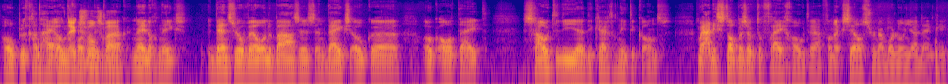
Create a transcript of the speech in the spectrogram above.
hopelijk gaat hij ook nog niks wat volgens mij. maken. Nee, nog niks. Denzel wel in de basis en Dijks ook, eh, ook altijd. Schouten die, die krijgt nog niet de kans. Maar ja, die stap is ook toch vrij groot hè. Van Excelsior naar Bologna, denk ik.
